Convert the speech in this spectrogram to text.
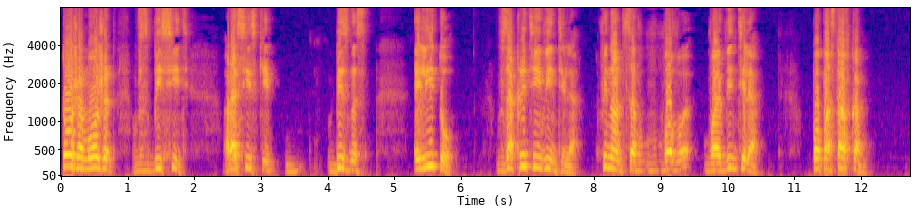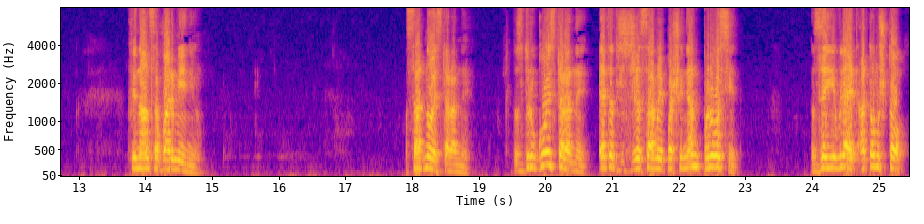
тоже может взбесить российский бизнес-элиту в закрытии винтеля, финансового винтеля по поставкам финансов в Армению. С одной стороны. С другой стороны, этот же самый Пашинян просит, заявляет о том, что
